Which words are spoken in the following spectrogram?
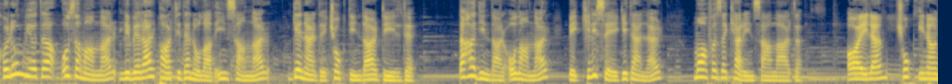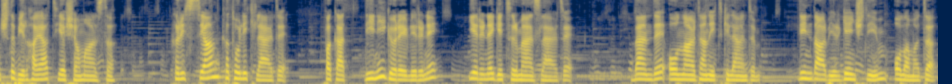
Kolombiya'da o zamanlar liberal partiden olan insanlar genelde çok dindar değildi. Daha dindar olanlar ve kiliseye gidenler muhafazakar insanlardı. Ailem çok inançlı bir hayat yaşamazdı. Hristiyan Katoliklerdi. Fakat dini görevlerini yerine getirmezlerdi. Ben de onlardan etkilendim. Dindar bir gençliğim olamadı.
